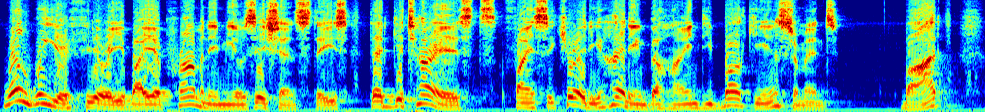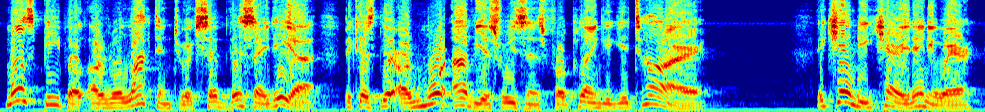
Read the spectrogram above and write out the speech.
One weird theory by a prominent musician states that guitarists find security hiding behind the bulky instrument. But most people are reluctant to accept this idea because there are more obvious reasons for playing a guitar. It can be carried anywhere,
